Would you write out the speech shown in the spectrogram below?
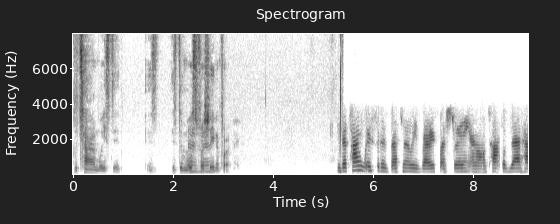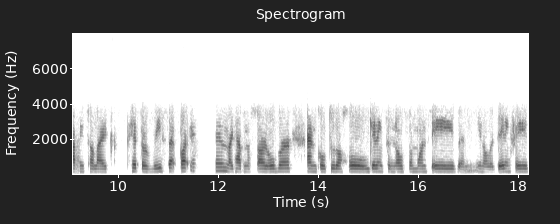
the time wasted is is the most mm-hmm. frustrating part the time wasted is definitely very frustrating and on top of that having to like hit the reset button like having to start over and go through the whole getting to know someone phase and you know the dating phase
